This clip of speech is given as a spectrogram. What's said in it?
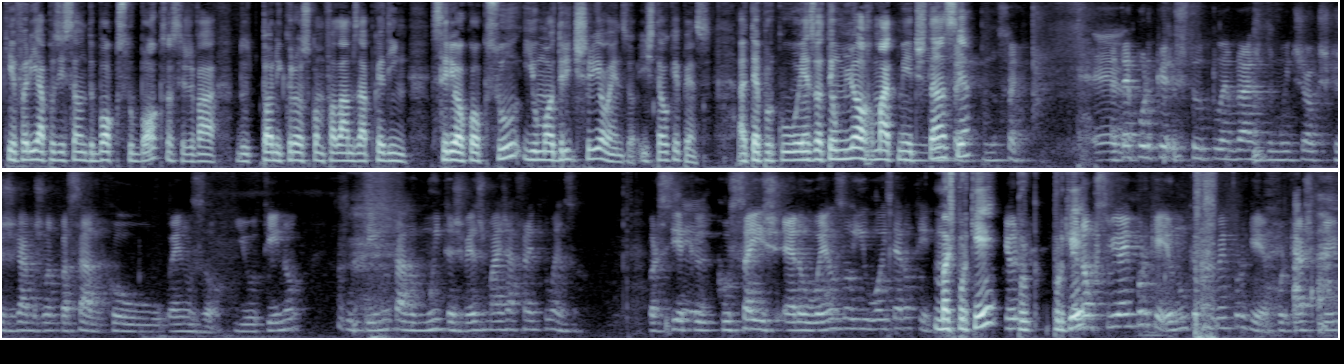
quem faria a posição de box to box, ou seja, vá do Tony Kroos, como falámos há bocadinho, seria o Coxu e o Modric seria o Enzo. Isto é o que eu penso. Até porque o Enzo tem o melhor remate de meia distância. Não sei. Não sei. Até porque se tu te lembrares de muitos jogos que jogámos no ano passado com o Enzo e o Tino, o Tino estava muitas vezes mais à frente do Enzo. Parecia que, que o 6 era o Enzo e o 8 era o Tino. Mas porquê? Eu, Por, porquê? eu não percebi bem porquê. Eu nunca percebi bem porquê. Porque acho que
